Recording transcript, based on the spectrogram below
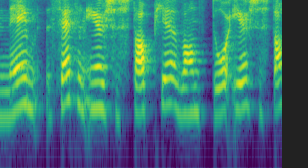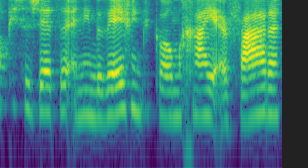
neem, zet een eerste stapje. Want door eerste stapjes te zetten en in beweging te komen, ga je ervaren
